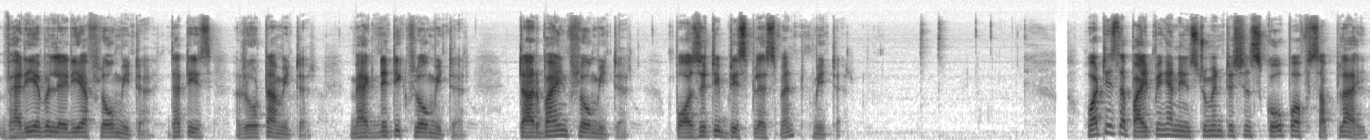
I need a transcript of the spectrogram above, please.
variable area flow meter that is rotameter, magnetic flow meter, turbine flow meter, positive displacement meter. What is the piping and instrumentation scope of supply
